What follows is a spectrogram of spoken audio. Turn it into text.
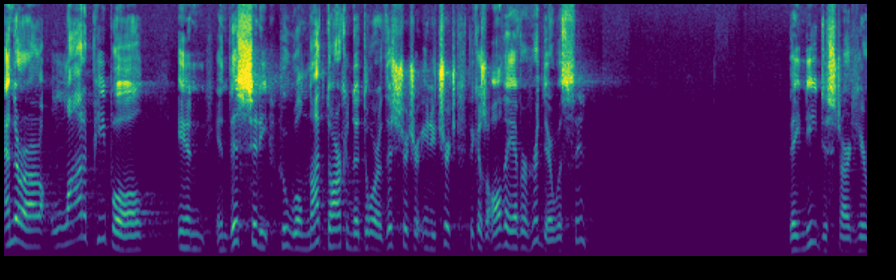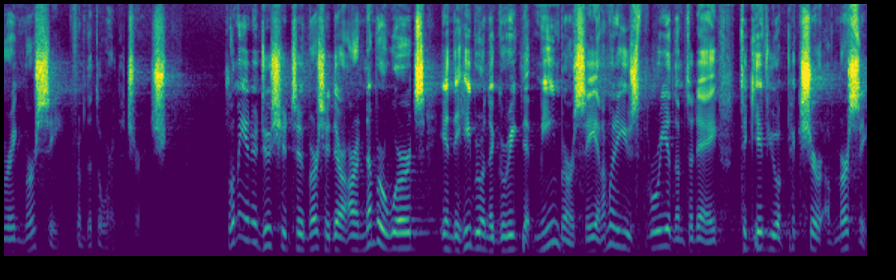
And there are a lot of people in, in this city who will not darken the door of this church or any church because all they ever heard there was sin. They need to start hearing mercy from the door of the church. So let me introduce you to mercy. There are a number of words in the Hebrew and the Greek that mean mercy, and I'm going to use three of them today to give you a picture of mercy.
